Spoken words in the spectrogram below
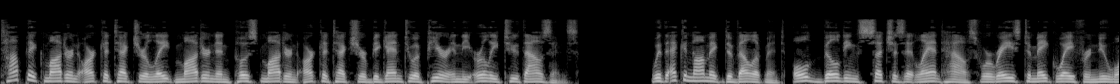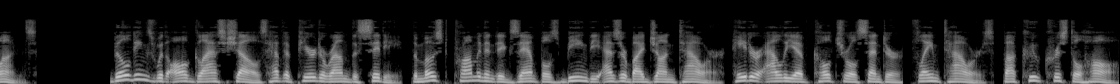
Topic modern architecture Late modern and postmodern architecture began to appear in the early 2000s. With economic development, old buildings such as Atlant House were raised to make way for new ones. Buildings with all-glass shells have appeared around the city, the most prominent examples being the Azerbaijan Tower, Heydar Aliyev Cultural Center, Flame Towers, Baku Crystal Hall,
